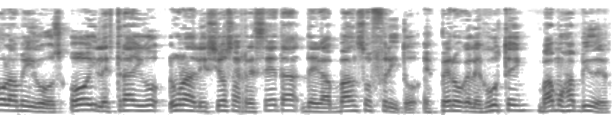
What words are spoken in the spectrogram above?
hola amigos, hoy les traigo una deliciosa receta de garbanzos fritos. Espero que les gusten. Vamos al video.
